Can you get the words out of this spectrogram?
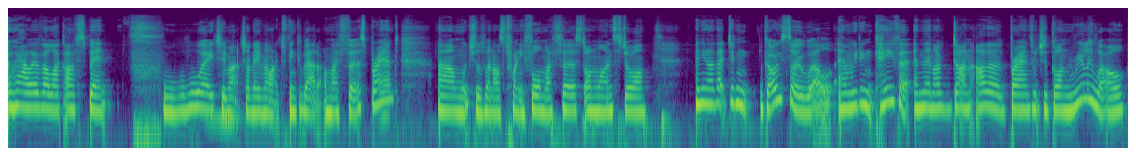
However, like I've spent way too much. I don't even like to think about it on my first brand, um, which was when I was 24, my first online store. And, you know, that didn't go so well and we didn't keep it. And then I've done other brands which have gone really well.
